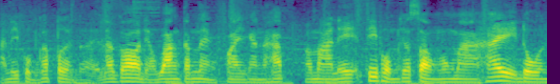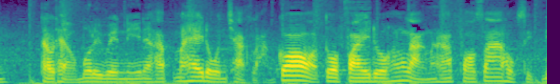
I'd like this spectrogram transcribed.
อันนี้ผมก็เปิดเลย แล้วก็เดี๋ยววางตำแหน่งไฟกันนะครับ ประมาณนี้ที่ผมจะส่องลงมาให้โดนแถวๆบริเวณนี้นะครับ ไม่ให้โดนฉากหลัง ก็ตัวไฟดวงข้างหลังนะครับ Forza 60B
